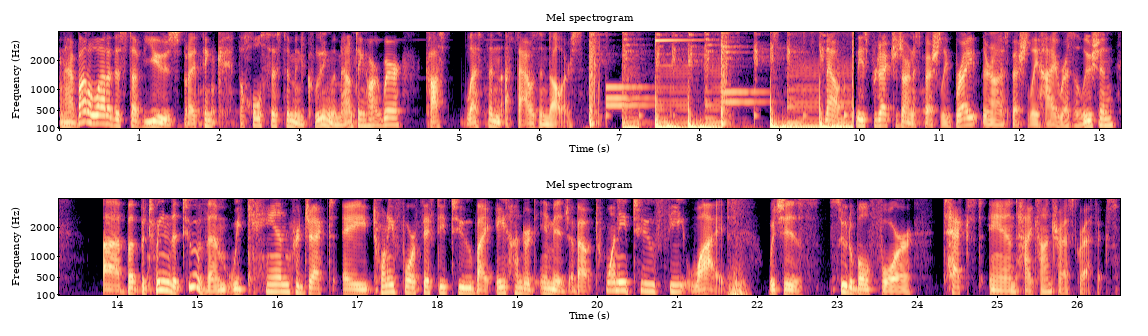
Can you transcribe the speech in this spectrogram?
Now, I bought a lot of this stuff used, but I think the whole system, including the mounting hardware, cost less than a $1,000. Now, these projectors aren't especially bright, they're not especially high resolution, uh, but between the two of them, we can project a 2452 by 800 image about 22 feet wide, which is suitable for text and high contrast graphics.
